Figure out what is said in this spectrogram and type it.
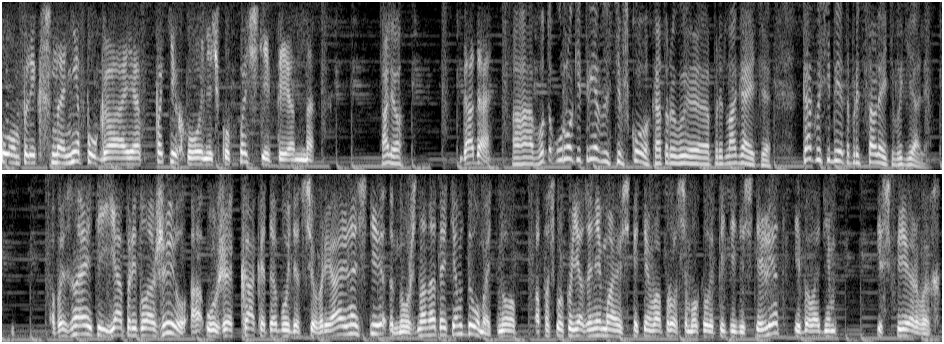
комплексно, не пугая, потихонечку, постепенно. Алло. Да-да. Ага, вот уроки трезвости в школах, которые вы э, предлагаете, как вы себе это представляете в идеале? Вы знаете, я предложил, а уже как это будет все в реальности, нужно над этим думать. Но а поскольку я занимаюсь этим вопросом около 50 лет и был одним из первых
